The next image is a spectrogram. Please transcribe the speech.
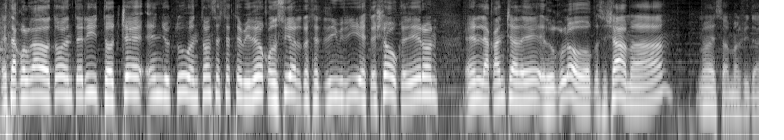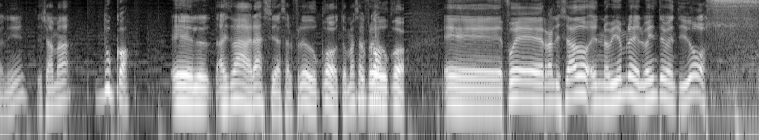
Está colgado todo enterito, che, en YouTube. Entonces este video concierto, este DVD, este show que dieron en la cancha del Globo, que se llama... No es Amalfitani, se llama... Duco. El, ahí va, gracias, Alfredo Ducó, Tomás Ducó. Alfredo Ducó. Eh, fue realizado en noviembre del 2022.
